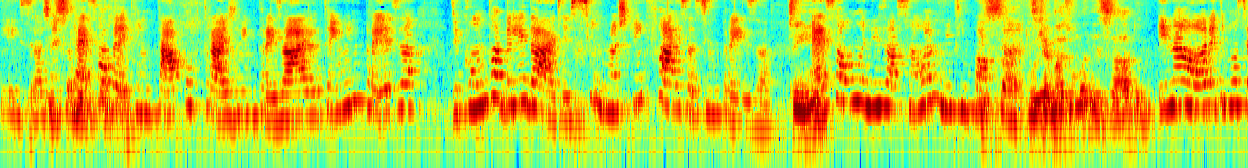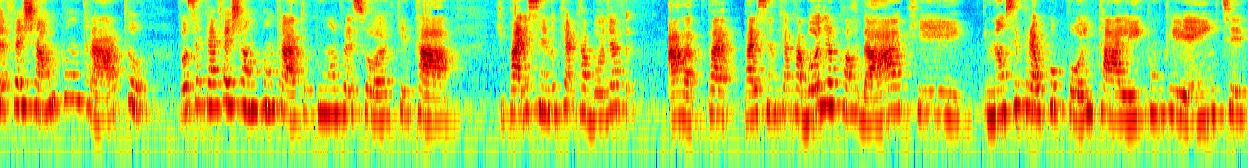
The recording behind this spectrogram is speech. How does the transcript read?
Isso, a gente Isso é quer saber importante. quem está por trás de uma empresa. Ah, eu tenho uma empresa de contabilidade. Sim, mas quem faz essa empresa? Sim. Essa humanização é muito importante. Exato. Hoje é mais humanizado. E na hora de você fechar um contrato, você quer fechar um contrato com uma pessoa que está que parecendo que acabou de a, pa, parecendo que acabou de acordar, que não se preocupou em estar tá ali com o cliente,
